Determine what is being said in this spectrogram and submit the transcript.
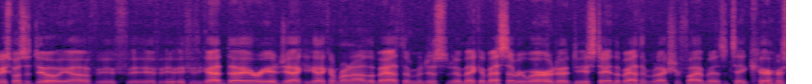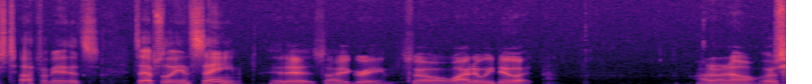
you supposed to do? You know, if if if, if you've got diarrhea, Jack, you got to come run out of the bathroom and just you know, make a mess everywhere, or do, do you stay in the bathroom for an extra five minutes to take care of stuff? I mean, it's it's absolutely insane. It is. I agree. So why do we do it? I don't know. There's,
